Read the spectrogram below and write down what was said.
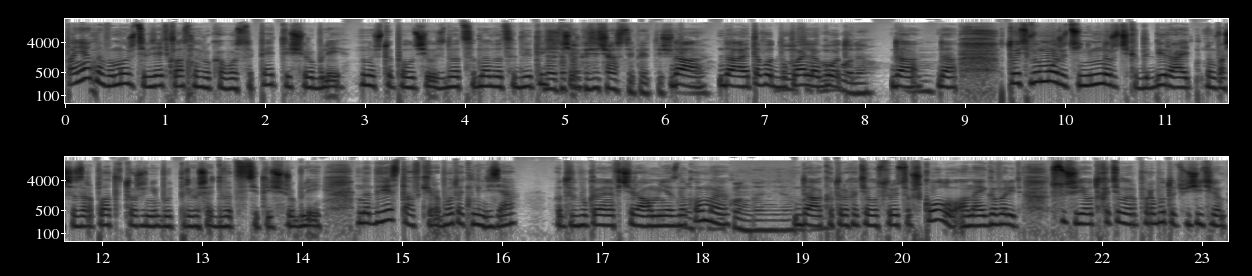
Понятно, вы можете взять классное руководство, 5 тысяч рублей. Ну, что получилось? 21-22 тысячи. Но это только сейчас тебе 5 тысяч Да, рублей. да, это вот буквально год. Года. Да, mm да. То есть вы можете немножечко добирать, но ваша зарплата тоже не будет превышать 20 тысяч рублей. На две ставки работать нельзя. Вот буквально вчера у меня знакомая, закон, да, нельзя. да, которая хотела устроиться в школу, она и говорит, слушай, я вот хотела поработать учителем,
